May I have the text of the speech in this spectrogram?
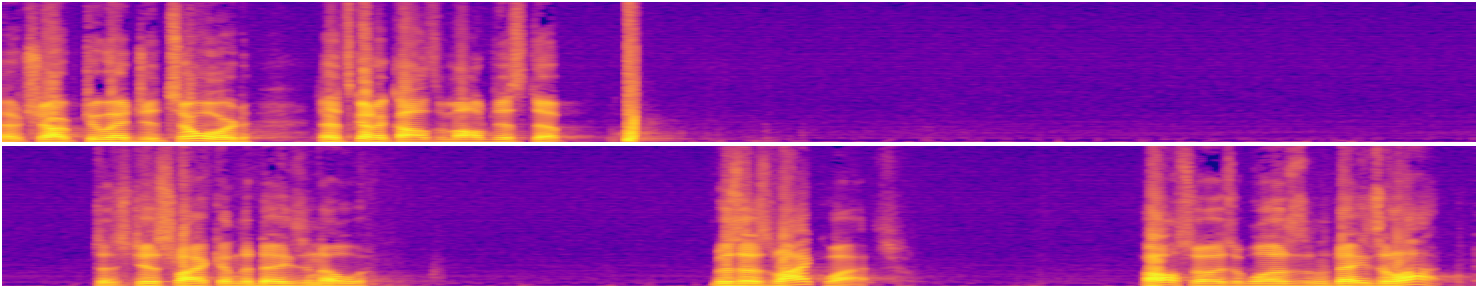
A sharp two edged sword that's going to cause them all just to. It's just like in the days of Noah. It says likewise. Also, as it was in the days of Lot.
